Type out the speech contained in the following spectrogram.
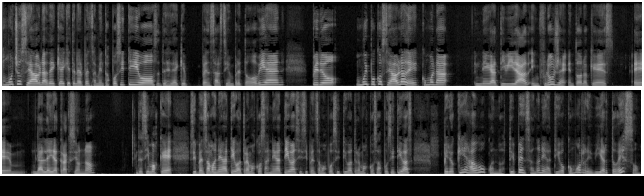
mucho se habla de que hay que tener pensamientos positivos, desde hay que pensar siempre todo bien, pero muy poco se habla de cómo la negatividad influye en todo lo que es em, la ley de atracción, ¿no? Decimos que si pensamos negativo atraemos cosas negativas y si pensamos positivo atraemos cosas positivas, pero ¿qué hago cuando estoy pensando negativo? ¿Cómo revierto eso?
